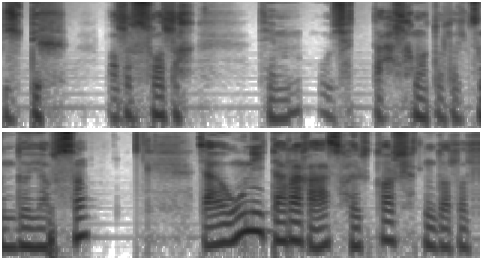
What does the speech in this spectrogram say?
бэлдэх, боловсруулах тийм үе шаттай алхмууд бол зөндөө явсан. За үүний дараагаас хоёрдугаар шатанд бол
